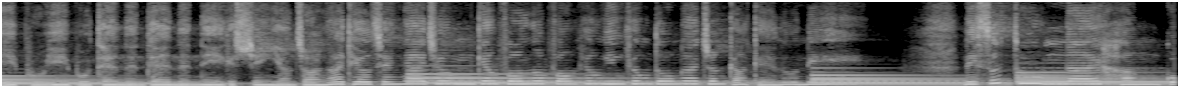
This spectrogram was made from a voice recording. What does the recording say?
一步一步，天天天天，你的信仰在爱挑战，爱就唔敢放乱风向，英雄都爱真假给路你，你试图爱韩国。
